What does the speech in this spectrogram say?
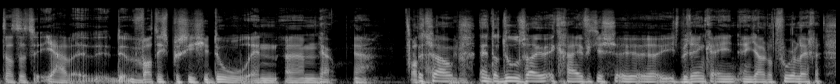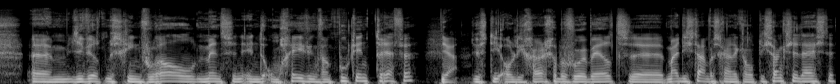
Dat het, ja, de, wat is precies je doel? En um, ja. ja. Het zou, en dat doel zou je, ik ga eventjes uh, iets bedenken en, en, jou dat voorleggen. Um, je wilt misschien vooral mensen in de omgeving van Poetin treffen. Ja. Dus die oligarchen bijvoorbeeld. Uh, maar die staan waarschijnlijk al op die sanctielijsten.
